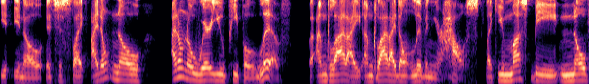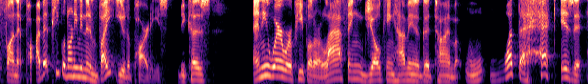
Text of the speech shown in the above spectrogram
you, you know it's just like i don't know i don't know where you people live but i'm glad i i'm glad i don't live in your house. Like you must be no fun at par- i bet people don't even invite you to parties because anywhere where people are laughing, joking, having a good time, w- what the heck is it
